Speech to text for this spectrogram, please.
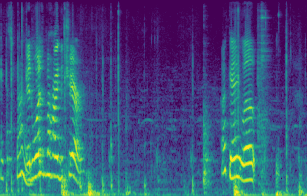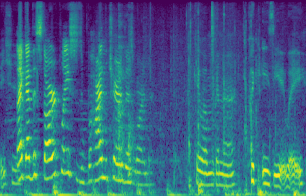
Expand. It was behind the chair. okay. Well. We. Like at the starter place, behind the chair, there's one. Okay. Well, I'm gonna quick easy way.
